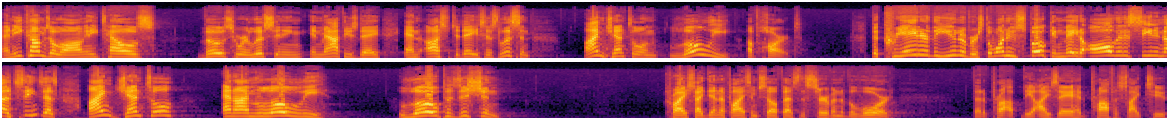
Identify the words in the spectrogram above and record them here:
And he comes along and he tells those who are listening in Matthew's day and us today, he says, Listen, I'm gentle and lowly of heart. The creator of the universe, the one who spoke and made all that is seen and unseen, says, I'm gentle and I'm lowly. Low position. Christ identifies himself as the servant of the Lord that the Isaiah had prophesied to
